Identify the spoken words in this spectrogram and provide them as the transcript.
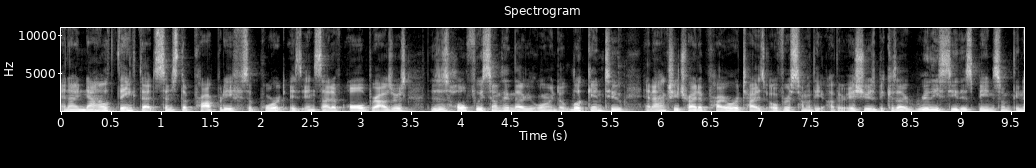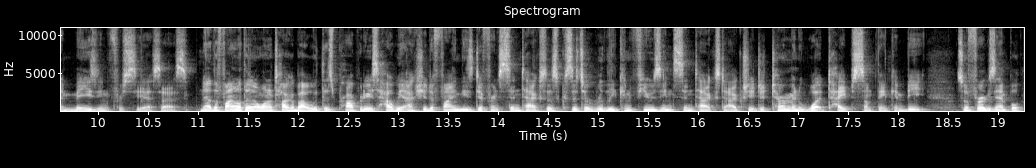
And I now think that since the property support is inside of all browsers, this is hopefully something that you're going to look into and actually try to prioritize over some of the other issues because I really see this being something amazing for CSS. Now, the final thing I want to talk about with this property is how we actually define these different syntaxes because it's a really confusing syntax to actually determine what type something can be. So for example,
